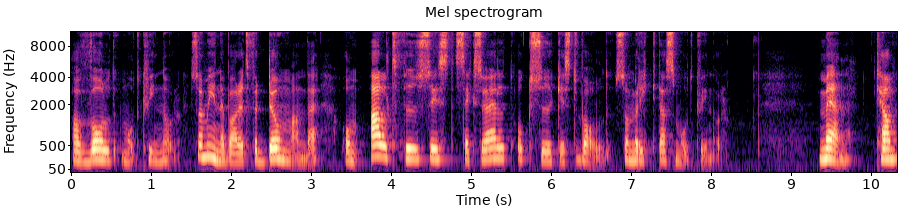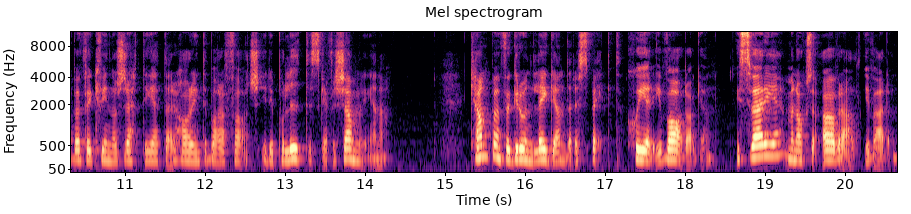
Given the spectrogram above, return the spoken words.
av våld mot kvinnor som innebar ett fördömande om allt fysiskt, sexuellt och psykiskt våld som riktas mot kvinnor. Men kampen för kvinnors rättigheter har inte bara förts i de politiska församlingarna. Kampen för grundläggande respekt sker i vardagen, i Sverige men också överallt i världen.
